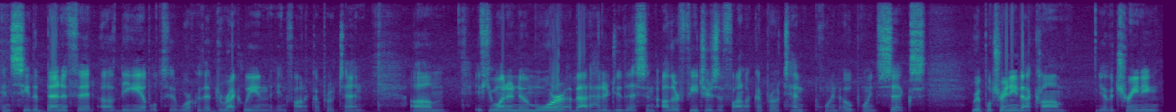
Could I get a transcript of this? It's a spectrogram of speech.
can see the benefit of being able to work with it directly in, in Final Cut Pro 10. Um, if you want to know more about how to do this and other features of Final Cut Pro 10.0.6, rippletraining.com. You have a training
